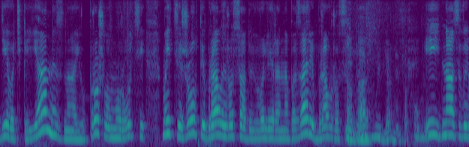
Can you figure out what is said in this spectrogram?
Дівочки, я не знаю. В прошлому році ми ці жовті брали розсадою. Валера на базарі брав І назви я не запомнив. І назви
